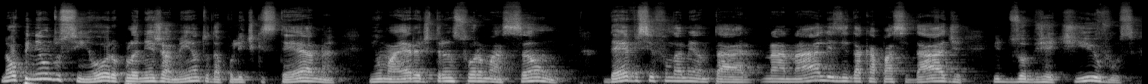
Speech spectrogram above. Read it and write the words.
Na opinião do senhor, o planejamento da política externa em uma era de transformação deve se fundamentar na análise da capacidade e dos objetivos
